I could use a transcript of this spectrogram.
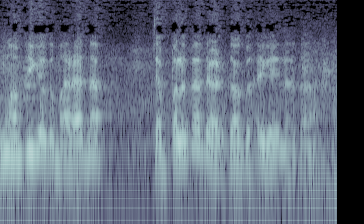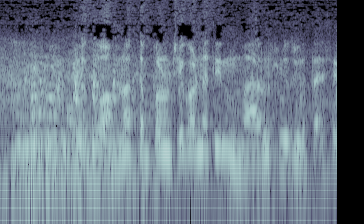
હું સમજી ગયો કે મહારાજના ચંપલ હતા તે અડધા ગઈ ગયેલા હતા. મેં કહું હમણાં ચંપલનું ઠેકોણ નથી મારું શું જોતા છે?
